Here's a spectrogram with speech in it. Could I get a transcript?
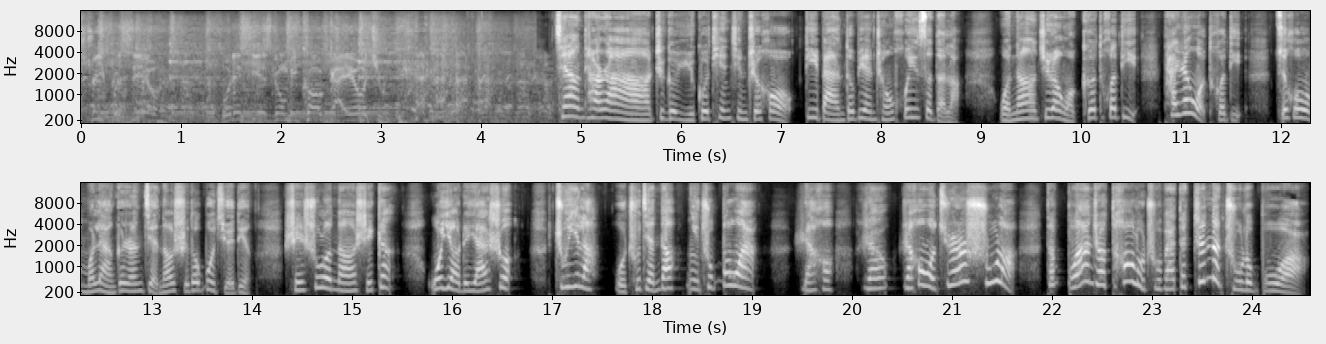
前两天啊，这个雨过天晴之后，地板都变成灰色的了。我呢就让我哥拖地，他让我拖地。最后我们两个人剪刀石头布决定，谁输了呢谁干。我咬着牙说：“注意了，我出剪刀，你出布啊。”然后，然然后我居然输了。他不按照套路出牌，他真的出了布。啊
